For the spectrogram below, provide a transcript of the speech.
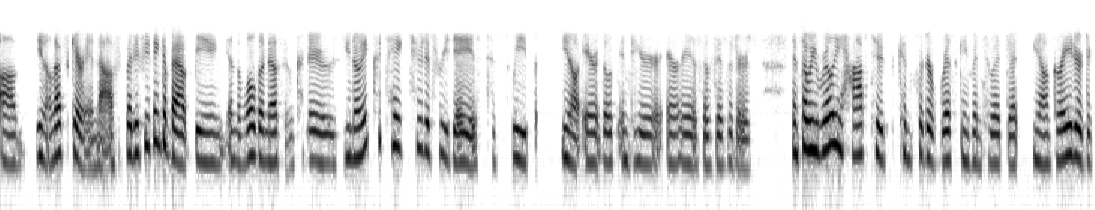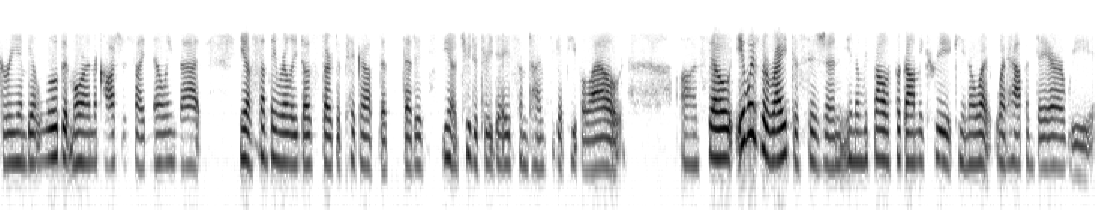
Um, you know, that's scary enough. But if you think about being in the wilderness in canoes, you know, it could take two to three days to sweep you know, air, those interior areas of visitors. And so we really have to consider risk even to a de- you know greater degree and be a little bit more on the cautious side, knowing that you know if something really does start to pick up, that that it's you know two to three days sometimes to get people out. Uh, so it was the right decision. You know, we saw with Pagami Creek, you know what what happened there. We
